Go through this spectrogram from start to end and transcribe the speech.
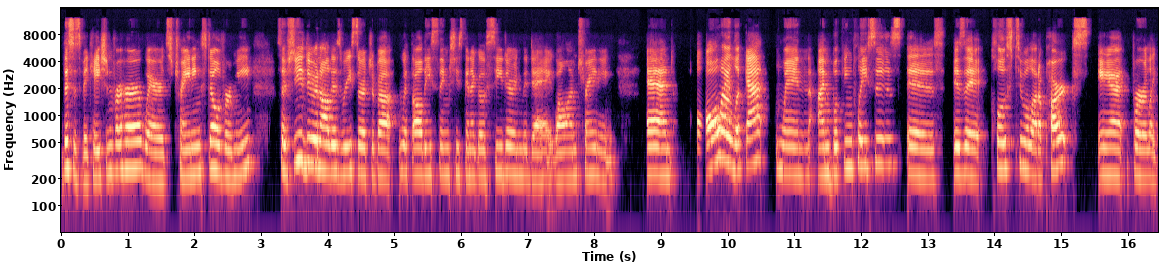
this is vacation for her where it's training still for me. So she's doing all this research about with all these things she's going to go see during the day while I'm training. And all I look at when I'm booking places is is it close to a lot of parks and for like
